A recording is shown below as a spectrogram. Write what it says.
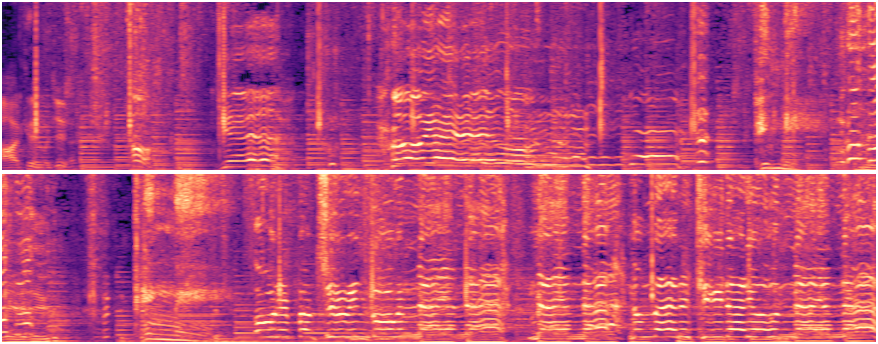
아 이렇게 된 거지? 어. Yeah. Oh yeah. 핑미. 핑미. 오늘 밤 주인공은 나야 나 나야 나 너만을 기다려온 나야 나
